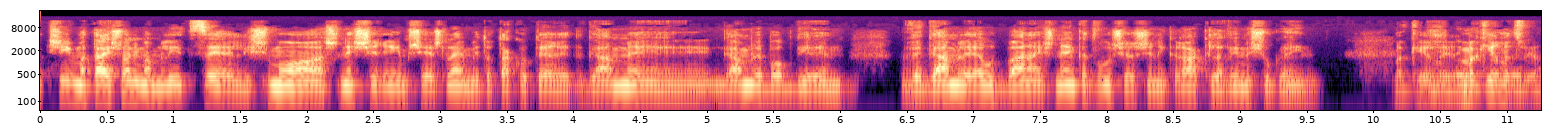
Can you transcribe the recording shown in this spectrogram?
תקשיב, מתישהו אני ממליץ לשמוע שני שירים שיש להם את אותה כותרת, גם, גם לבוב דילן וגם לאהוד בנאי, שניהם כתבו שיר שנקרא כלבים משוגעים. מכיר, אני מכיר מצוין.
